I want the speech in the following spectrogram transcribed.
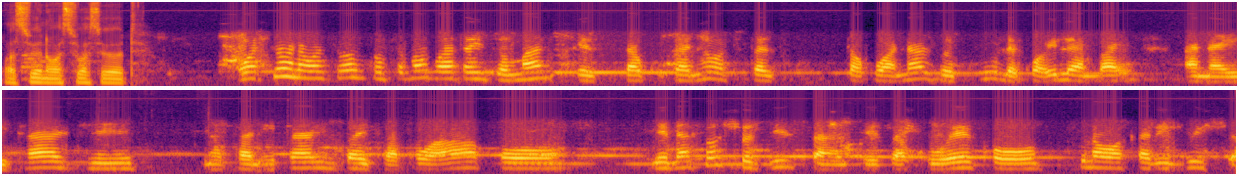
wasiwe na wasiwasi yoyote. Wasiwe na wasiwasi, kwa sababu hata hizo maski zitakutaniwa, tutakuwa nazo kule kwa yule ambaye anahitaji, na sanitizer itakuwa hapo, na social distance itakuweko. Tunawakaribisha.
